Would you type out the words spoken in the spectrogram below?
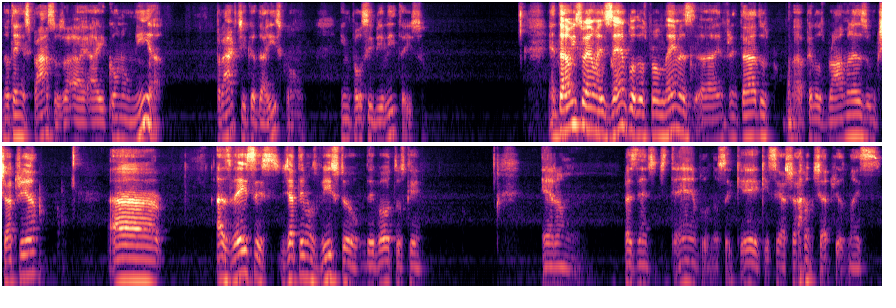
não tem espaços, a, a economia prática da ISCOM impossibilita isso. Então, isso é um exemplo dos problemas uh, enfrentados uh, pelos brahmanas, um kshatriya. Uh, às vezes, já temos visto devotos que eram presidentes de templo, não sei o quê, que se achavam kshatriyas, mas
